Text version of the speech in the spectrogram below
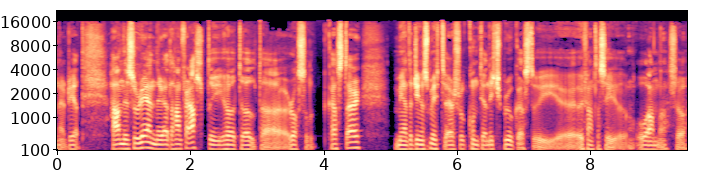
när det han är så ren att han får alltid i hötölt Russell kastar men att Gino Smith är så kunde han inte brukas i, i fantasy och annat så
